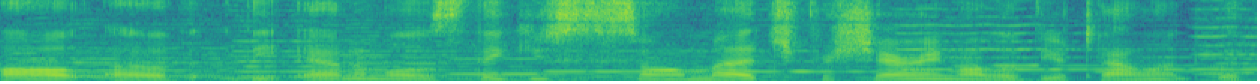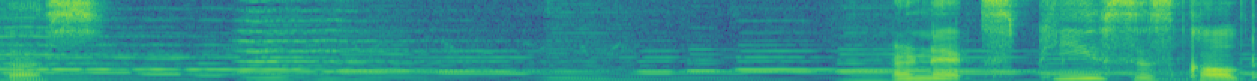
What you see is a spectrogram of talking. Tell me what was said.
all of the animals. Thank you so much for sharing all of your talent with us. Our next piece is called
